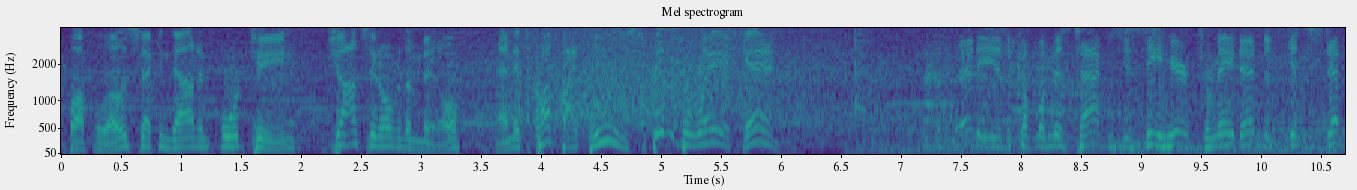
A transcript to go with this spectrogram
for Buffalo. Second down and 14. Johnson over the middle, and it's caught by Boone who spins away again. Eddie is a couple of missed tackles. You see here, Tremaine Edmunds gets stepped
